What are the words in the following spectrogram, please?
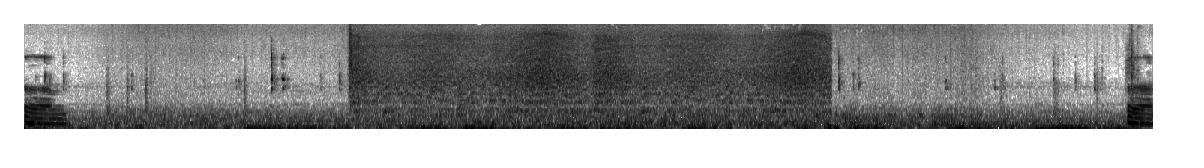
Ähm. Äh.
